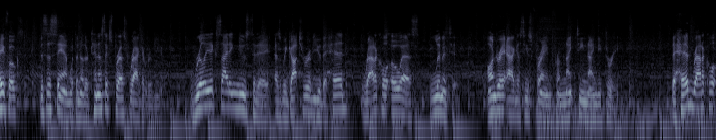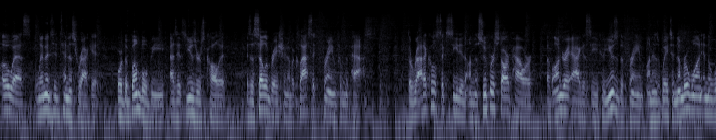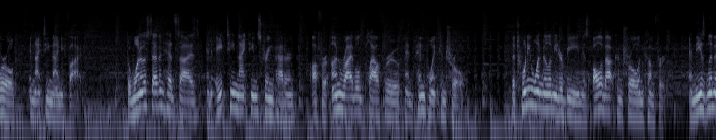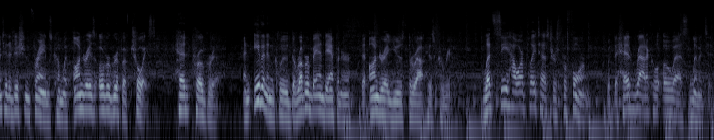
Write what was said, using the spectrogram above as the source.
Hey folks, this is Sam with another Tennis Express racket review. Really exciting news today as we got to review the Head Radical OS Limited, Andre Agassi's frame from 1993. The Head Radical OS Limited Tennis Racket, or the Bumblebee as its users call it, is a celebration of a classic frame from the past. The Radical succeeded on the superstar power of Andre Agassi who used the frame on his way to number one in the world in 1995. The 107 head size and 1819 string pattern offer unrivaled plow-through and pinpoint control. The 21 millimeter beam is all about control and comfort, and these limited edition frames come with Andre's overgrip of choice, Head Pro Grip, and even include the rubber band dampener that Andre used throughout his career. Let's see how our playtesters perform with the Head Radical OS Limited.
